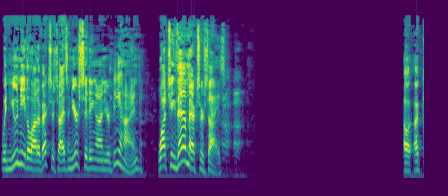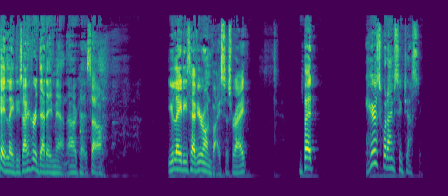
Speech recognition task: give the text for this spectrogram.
when you need a lot of exercise and you're sitting on your behind watching them exercise. Oh, okay, ladies, I heard that amen. Okay, so you ladies have your own vices, right? But here's what I'm suggesting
